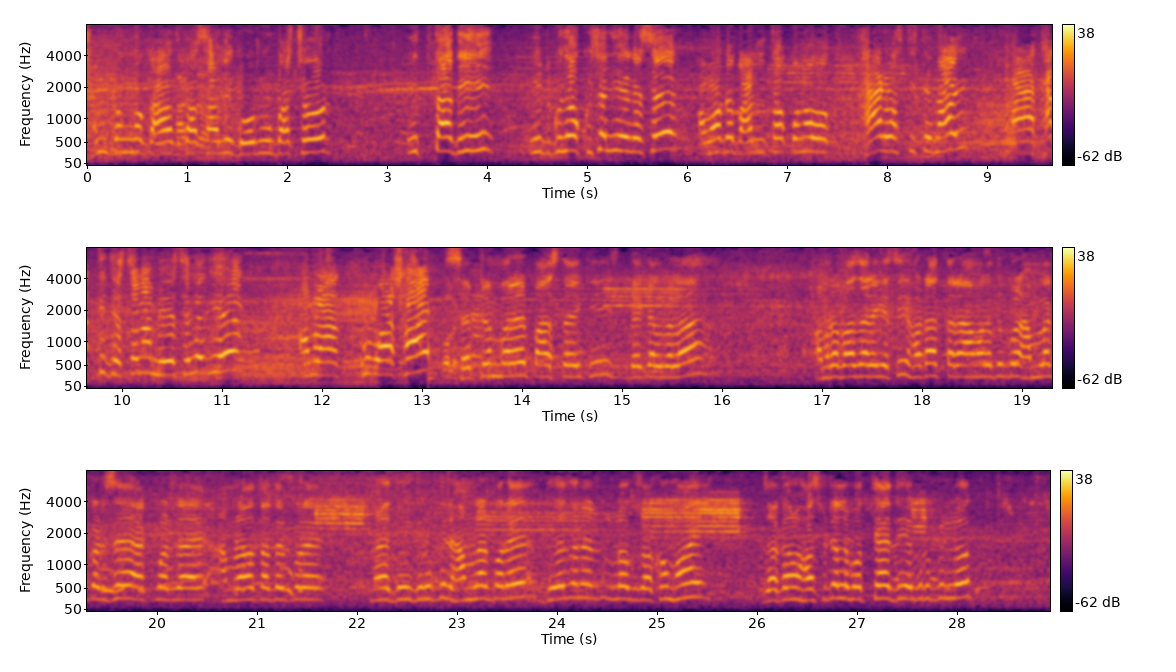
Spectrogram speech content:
সম্পন্ন গাছ, গাছালি, গরু, বাছর ইত্যাদি ইটগুলো খুঁজে নিয়ে গেছে। আমাকে বাড়িতে কোনো খার অস্তিত্ব নাই। থাকতে দিচ্ছে না মেয়ে ছেলে দিয়ে আমরা খুব আশায় সেপ্টেম্বরের পাঁচ তারিখে বিকালবেলা আমরা বাজারে গেছি। হঠাৎ তারা আমাদের উপর হামলা করেছে। এক পর্যায়ে আমরাও তাদের উপরে মানে দুই গ্রুপের হামলার পরে দুজনের লোক জখম হয়। যখন হসপিটালে ভর্তি হয় দুই গ্রুপের লোক।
